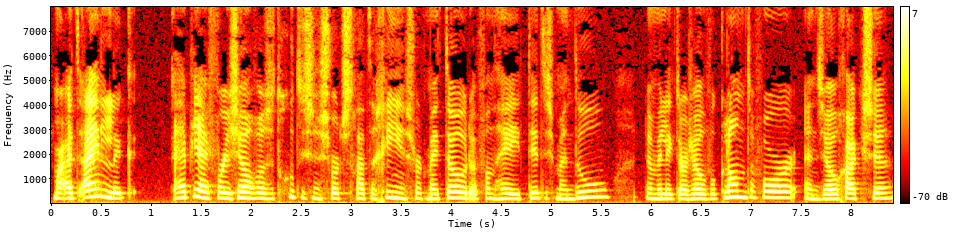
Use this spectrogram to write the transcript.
Maar uiteindelijk heb jij voor jezelf, als het goed is, een soort strategie, een soort methode van: hey, dit is mijn doel, dan wil ik daar zoveel klanten voor en zo ga ik ze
